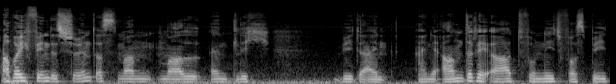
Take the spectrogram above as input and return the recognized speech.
Aber ich finde es schön, dass man mal endlich wieder ein eine andere Art von Need for Speed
